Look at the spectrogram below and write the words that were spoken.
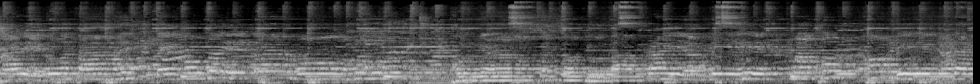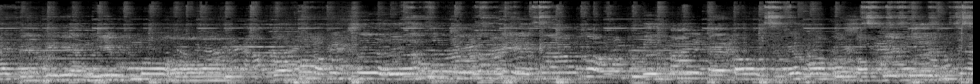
ใช่ตัวตาย แต่ก็ไม่กล้ามองคนงามก็จนอยู่ตามไรอย่างนี้ มาพบข้อดีก็ได้แต่เพียงยิ้มมองก็พ่อเป็นเสือมันเจอเทศกลางก็เกินไปแต่ต้องเดี๋ยวพ่อก็สองด้วยมือยา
